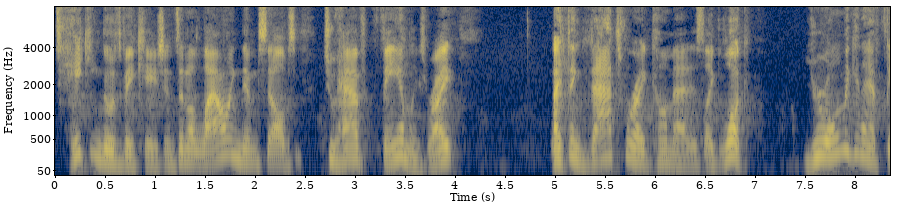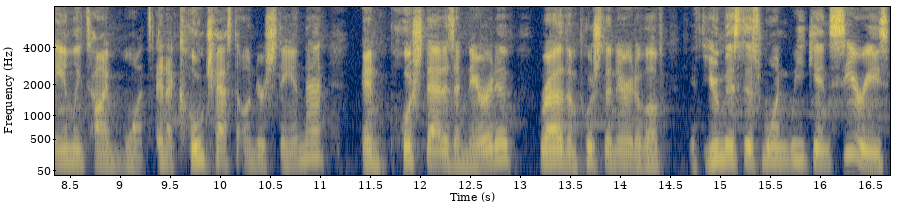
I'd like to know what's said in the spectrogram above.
taking those vacations and allowing themselves to have families, right? I think that's where I come at is like, look, you're only going to have family time once. And a coach has to understand that and push that as a narrative rather than push the narrative of, if you miss this one weekend series,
